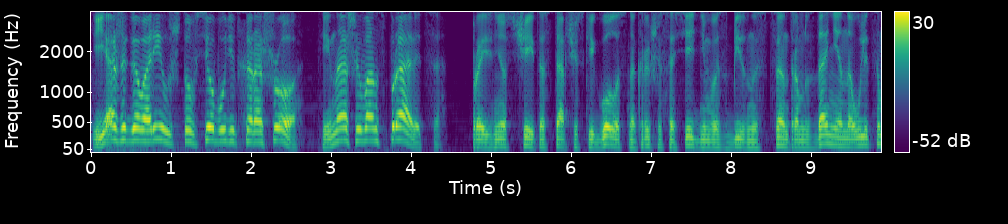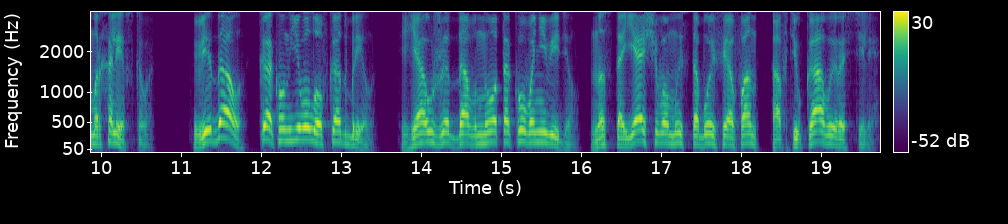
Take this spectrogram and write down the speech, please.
«Я же говорил, что все будет хорошо, и наш Иван справится», произнес чей-то старческий голос на крыше соседнего с бизнес-центром здания на улице Мархалевского. «Видал, как он его ловко отбрил? Я уже давно такого не видел. Настоящего мы с тобой, Феофан, Автюка вырастили.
